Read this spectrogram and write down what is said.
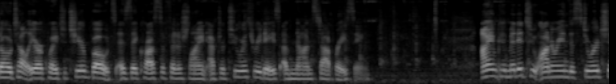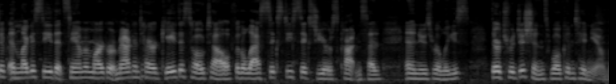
the Hotel Iroquois to cheer boats as they cross the finish line after two or three days of nonstop racing. I am committed to honoring the stewardship and legacy that Sam and Margaret McIntyre gave this hotel for the last 66 years, Cotton said in a news release. Their traditions will continue.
